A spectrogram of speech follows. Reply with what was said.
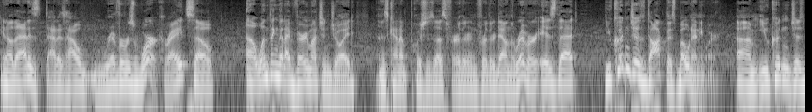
You know, that is that is how rivers work, right? So, uh, one thing that I very much enjoyed, and this kind of pushes us further and further down the river, is that you couldn't just dock this boat anywhere. Um, you couldn't just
